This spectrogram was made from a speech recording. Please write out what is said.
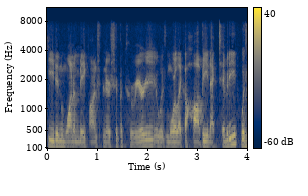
he didn't want to make entrepreneurship a career. It was more like a hobby and activity, was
